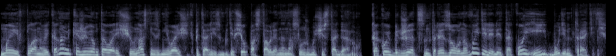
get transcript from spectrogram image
Мы в плановой экономике живем, товарищи, у нас не загнивающий капитализм, где все поставлено на службу чистогану. Какой бюджет централизованно выделили, такой и будем тратить.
